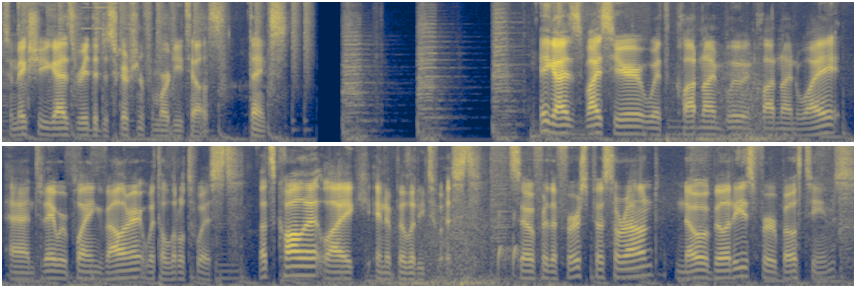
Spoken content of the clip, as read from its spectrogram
So make sure you guys read the description for more details. Thanks. Hey guys, Vice here with Cloud9 Blue and Cloud9 White, and today we're playing Valorant with a little twist. Let's call it like an ability twist. So for the first pistol round, no abilities for both teams.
